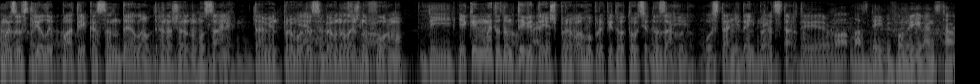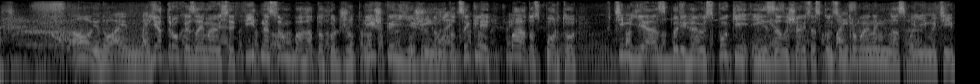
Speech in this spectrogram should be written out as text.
Ми зустріли Патріка Сандела в тренажерному залі. Там він приводив себе в належну форму. Яким методом ти віддаєш перевагу при підготовці до заходу в останній день перед стартом? Я трохи займаюся фітнесом, багато ходжу пішки, їжджу на мотоциклі, багато спорту. Втім, я зберігаю спокій і залишаюся сконцентрованим на своїй меті.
